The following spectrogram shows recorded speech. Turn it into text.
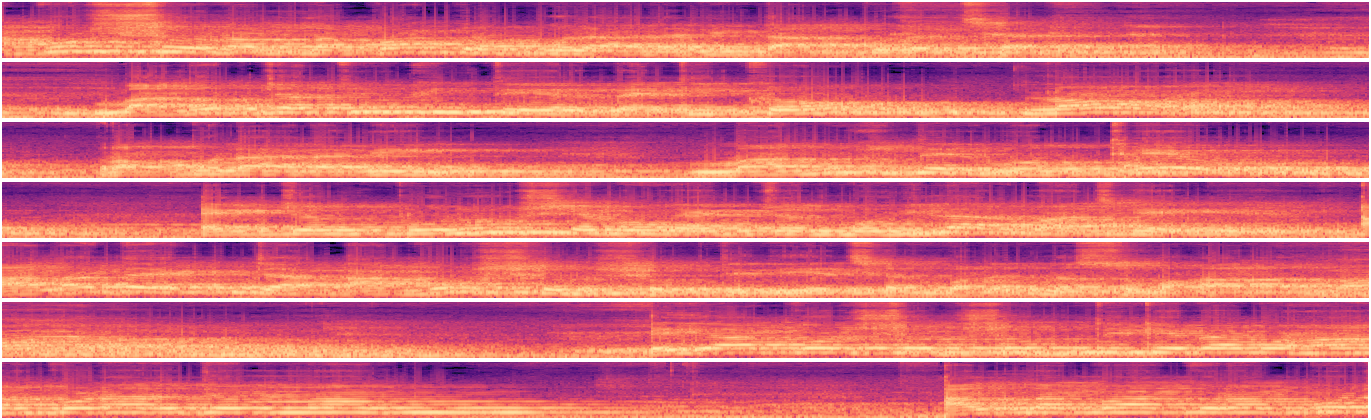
আকর্ষণ আল্লাহ পাক রব্বুল দান করেছেন। মানব জাতিও কিন্তু এর ব্যতিক্রম নয়। রব্বুল আলামিন মানুষদের মধ্যেও একজন পুরুষ এবং একজন মহিলার মাঝে আলাদা একটা আকর্ষণ শক্তি দিয়েছেন, বলেন না সুবহানাল্লাহ? এই আকর্ষণ শক্তিকে ব্যবহার করার জন্য পাক রব্বুল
